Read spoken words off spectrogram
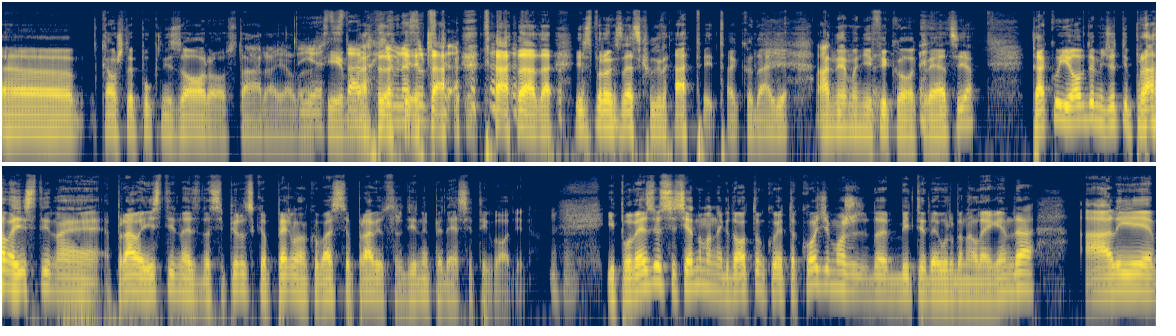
Uh, kao što je Pukni Zoro, stara, jel da, Jest, himna. stara himna srpska. da, da, da, iz prvog svetskog rata i tako dalje, a ne Magnifikova kreacija. Tako i ovde, međutim, prava istina je, prava istina je da se pirotska peglana kobasica pravi od sredine 50. godina. Uh mhm. -huh. I povezuje se s jednom anegdotom koja takođe može da biti da je urbana legenda, ali je, e,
